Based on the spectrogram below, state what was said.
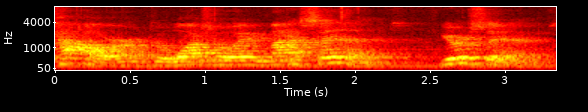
power to wash away my sins, your sins.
